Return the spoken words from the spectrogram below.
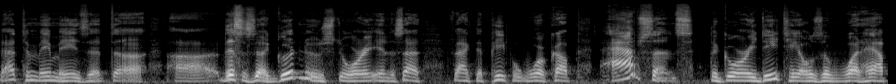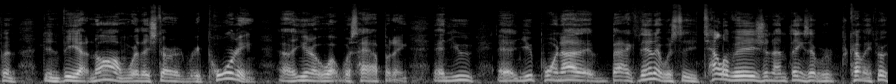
that to me means that uh, uh this is a good news story in the sense fact that people woke up absence the gory details of what happened in Vietnam, where they started reporting, uh, you know, what was happening. And you and you point out back then it was the television and things that were coming through,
